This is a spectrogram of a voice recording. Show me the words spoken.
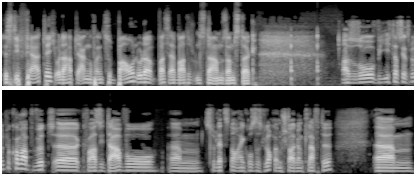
Ist die fertig oder habt ihr angefangen zu bauen oder was erwartet uns da am Samstag? Also so wie ich das jetzt mitbekommen habe, wird äh, quasi da, wo ähm, zuletzt noch ein großes Loch im Stadion klaffte, ähm,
